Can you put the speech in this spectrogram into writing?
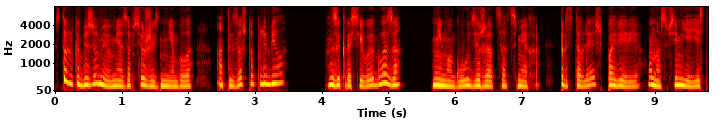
«Столько безумия у меня за всю жизнь не было. А ты за что полюбила?» «За красивые глаза». Не могу удержаться от смеха. Представляешь, поверье, у нас в семье есть.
